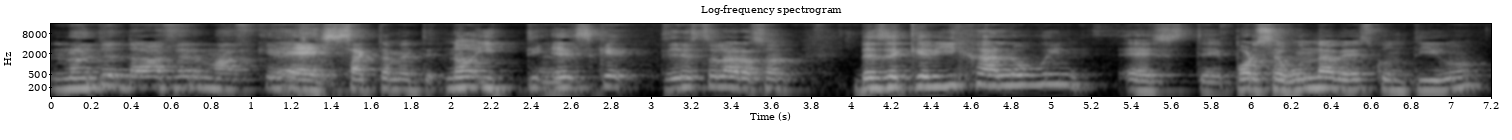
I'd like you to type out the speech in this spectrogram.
No intentaba hacer más que... Exactamente. No, y Eh. es que tienes toda la razón. Desde que vi Halloween, este, por segunda vez contigo,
